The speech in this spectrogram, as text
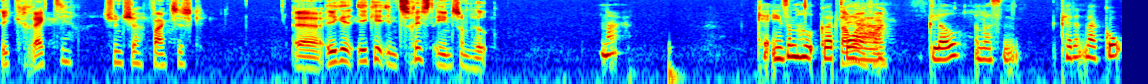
ikke rigtigt, synes jeg faktisk. Øh, ikke, ikke en trist ensomhed. Nej. Kan ensomhed godt Der være faktisk- glad? Eller sådan, kan den være god?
